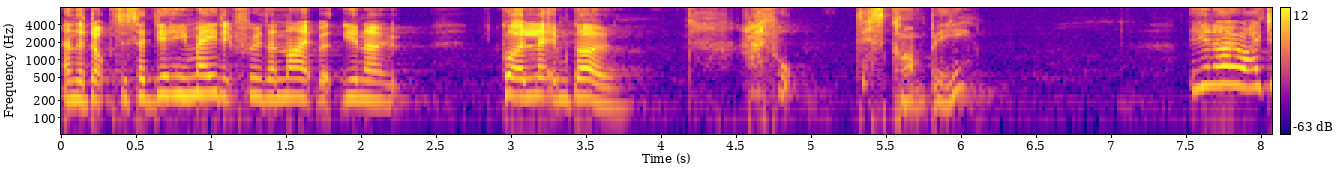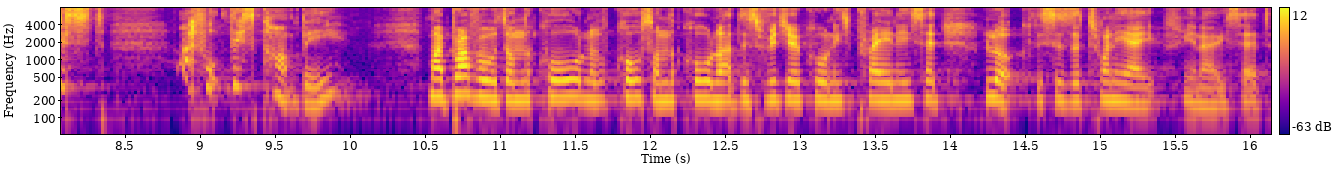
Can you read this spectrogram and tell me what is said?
And the doctor said, yeah, he made it through the night, but, you know, got to let him go. And I thought, this can't be. You know, I just, I thought, this can't be. My brother was on the call, and of course, on the call, I had this video call, and he's praying, and he said, Look, this is the 28th, you know, he said.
